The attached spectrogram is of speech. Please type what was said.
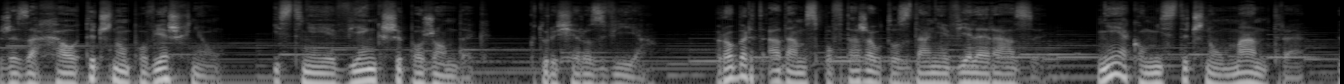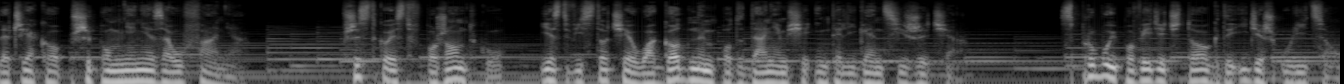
że za chaotyczną powierzchnią istnieje większy porządek, który się rozwija. Robert Adams powtarzał to zdanie wiele razy, nie jako mistyczną mantrę, lecz jako przypomnienie zaufania. Wszystko jest w porządku, jest w istocie łagodnym poddaniem się inteligencji życia. Spróbuj powiedzieć to, gdy idziesz ulicą,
